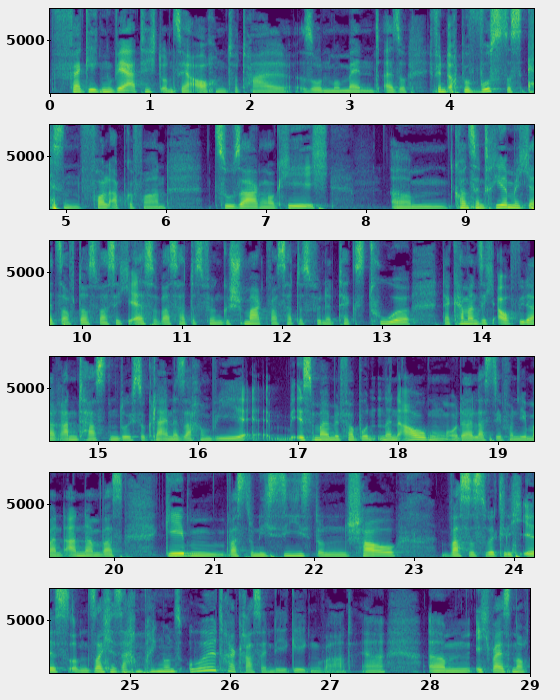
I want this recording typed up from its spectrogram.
vergegenwärtigt uns ja auch ein total so ein Moment. Also ich finde auch bewusstes Essen voll abgefahren, zu sagen, okay, ich ähm, konzentriere mich jetzt auf das, was ich esse. Was hat das für einen Geschmack? Was hat das für eine Textur? Da kann man sich auch wieder rantasten durch so kleine Sachen wie äh, iss mal mit verbundenen Augen oder lass dir von jemand anderem was geben, was du nicht siehst und schau, was es wirklich ist. Und solche Sachen bringen uns ultra krass in die Gegenwart. Ja, ähm, ich weiß noch,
